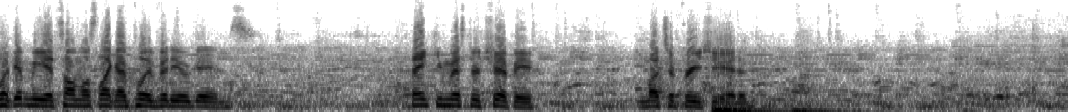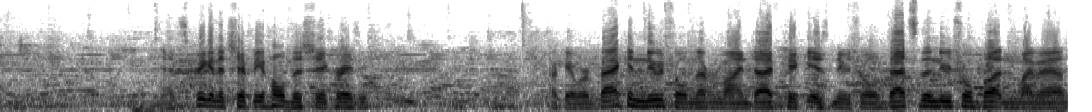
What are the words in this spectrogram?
Look at me. It's almost like I play video games. Thank you, Mr. Chippy. Much appreciated. And speaking of Chippy, hold this shit crazy. Okay, we're back in neutral. Never mind. Dive kick is neutral. That's the neutral button, my man.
